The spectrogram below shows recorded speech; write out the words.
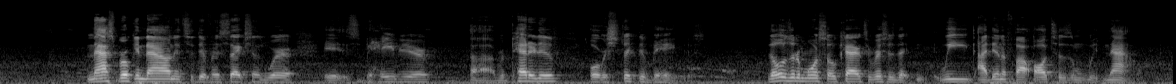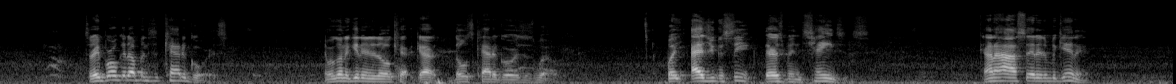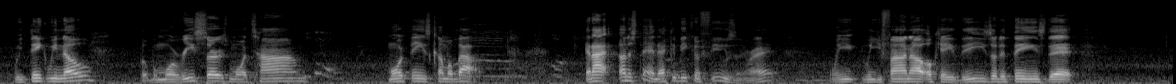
And that's broken down into different sections where it's behavior, uh, repetitive or restrictive behaviors. Those are the more so characteristics that we identify autism with now. So they broke it up into categories. And we're going to get into those, those categories as well. But as you can see, there's been changes. Kind of how I said in the beginning. We think we know, but with more research, more time, more things come about. And I understand that could be confusing, right? When you when you find out, okay, these are the things that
